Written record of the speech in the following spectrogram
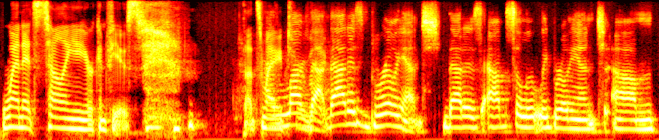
when it's telling you you're confused. That's my i love that. that is brilliant. That is absolutely brilliant. Um,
